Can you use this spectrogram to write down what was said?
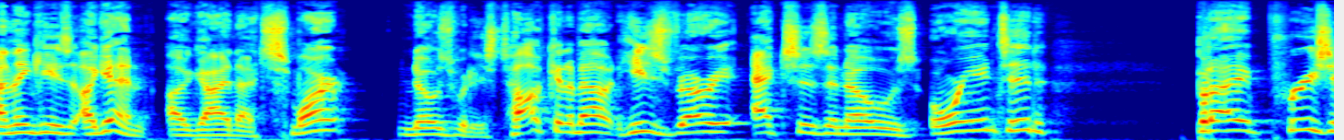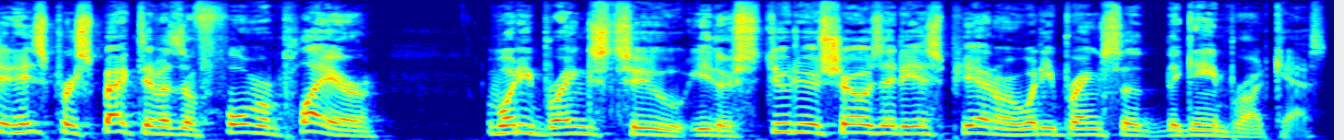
I think he's, again, a guy that's smart, knows what he's talking about. He's very X's and O's oriented, but I appreciate his perspective as a former player, what he brings to either studio shows at ESPN or what he brings to the game broadcast.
